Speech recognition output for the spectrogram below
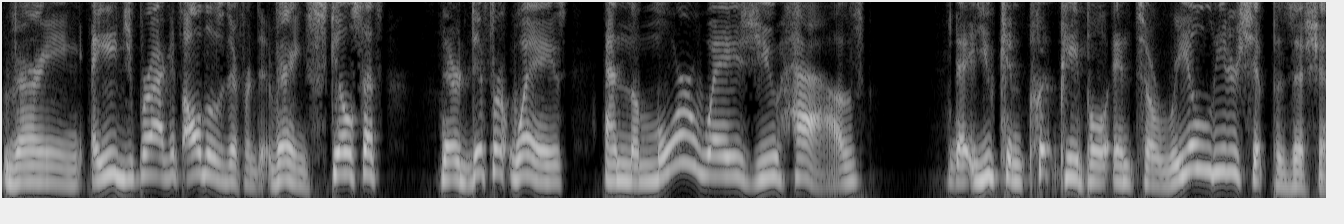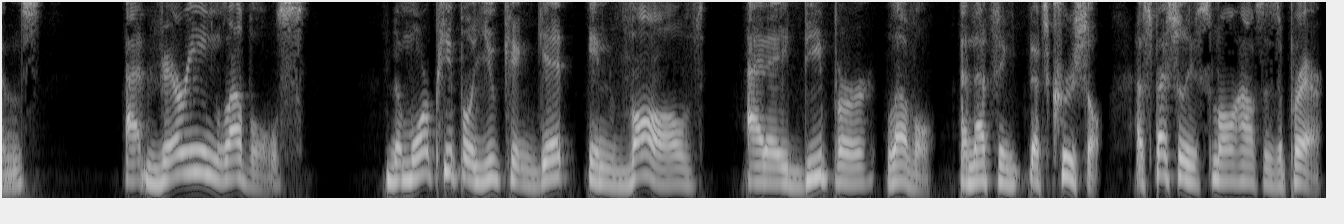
varying age brackets, all those different, varying skill sets. There are different ways. And the more ways you have that you can put people into real leadership positions at varying levels, the more people you can get involved at a deeper level. And that's, that's crucial, especially small houses of prayer.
